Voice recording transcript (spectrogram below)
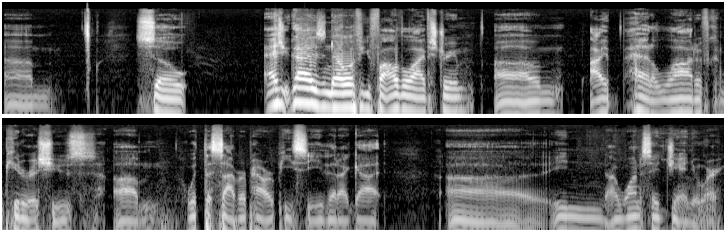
Um, so, as you guys know, if you follow the live stream, um, I had a lot of computer issues um, with the CyberPower PC that I got uh, in, I want to say January.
